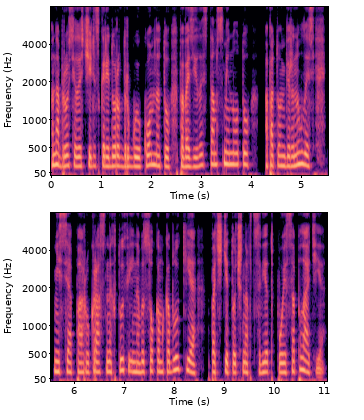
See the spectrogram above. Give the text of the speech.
Она бросилась через коридор в другую комнату, повозилась там с минуту, а потом вернулась, неся пару красных туфель на высоком каблуке, почти точно в цвет пояса платья.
